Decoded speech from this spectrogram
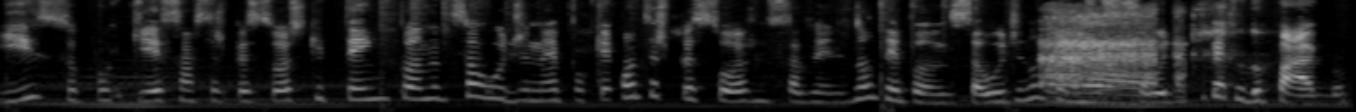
Isso porque são essas pessoas que têm plano de saúde, né? Porque quantas pessoas nos Estados Unidos não têm plano de saúde, não têm acesso à saúde, porque é tudo pago.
